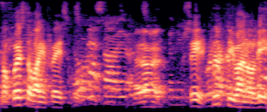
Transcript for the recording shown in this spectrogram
ma questo va in Facebook. Veramente? Sì, tutti vanno lì.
